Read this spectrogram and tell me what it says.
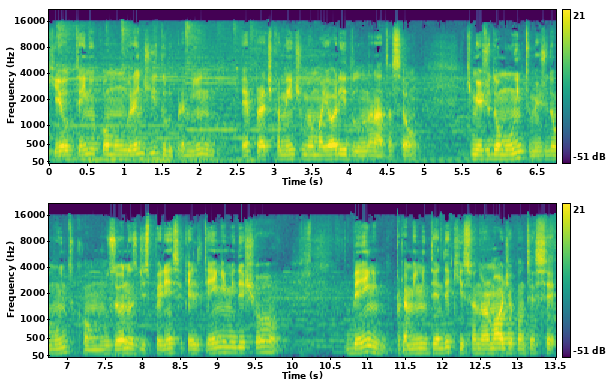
que eu tenho como um grande ídolo para mim, é praticamente o meu maior ídolo na natação, que me ajudou muito, me ajudou muito com os anos de experiência que ele tem e me deixou bem para mim entender que isso é normal de acontecer.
